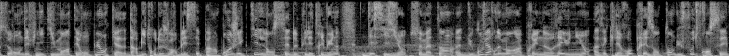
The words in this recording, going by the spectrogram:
seront définitivement interrompus en cas d'arbitre ou de joueur blessé par un projectile lancé depuis les tribunes. Décision ce matin du gouvernement après une réunion avec les représentants du foot français.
